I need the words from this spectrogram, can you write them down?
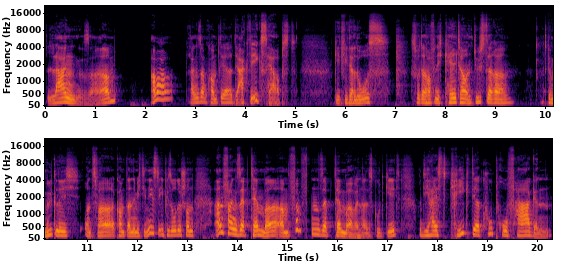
langsam, aber langsam kommt der, der Akte X Herbst. Geht wieder los. Es wird dann hoffentlich kälter und düsterer und gemütlich. Und zwar kommt dann nämlich die nächste Episode schon Anfang September, am 5. September, wenn alles gut geht. Und die heißt Krieg der Kuprophagen.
